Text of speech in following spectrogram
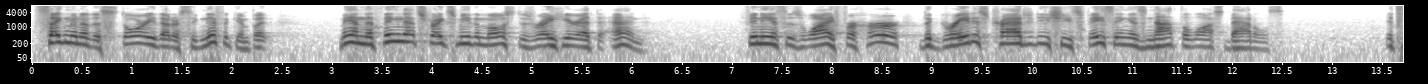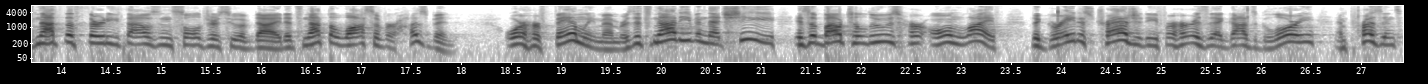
segment of the story that are significant, but man, the thing that strikes me the most is right here at the end. Phinehas' wife, for her, the greatest tragedy she's facing is not the lost battles. It's not the 30,000 soldiers who have died. It's not the loss of her husband or her family members. It's not even that she is about to lose her own life. The greatest tragedy for her is that God's glory and presence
